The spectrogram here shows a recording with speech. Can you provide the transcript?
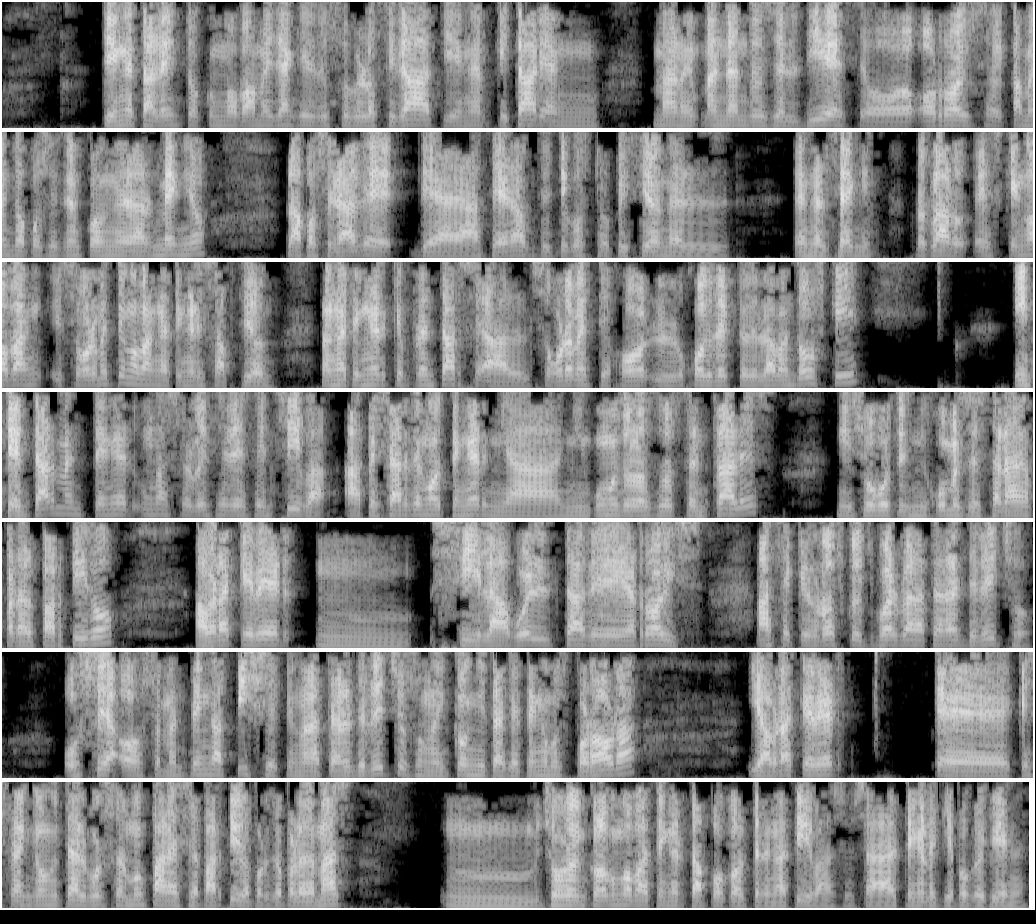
tiene talento con Obama Yankee de su velocidad, tiene Kitarian mandando desde el 10 o, o Royce cambiando posición con el armenio, la posibilidad de, de hacer auténtico estropicio en el, en el Zenit. Pero claro, es que no van, seguramente no van a tener esa opción. Van a tener que enfrentarse al, seguramente, el juego directo de Lewandowski, intentar mantener una solvencia defensiva, a pesar de no tener ni a ninguno de los dos centrales, ni Subotis ni Hummels estará para el partido. Habrá que ver mmm, si la vuelta de Royce hace que Groskowicz vuelva a lateral derecho o sea o se mantenga Pisek en el lateral derecho es una incógnita que tenemos por ahora y habrá que ver eh, que es la incógnita del Borussia para ese partido porque por lo demás mmm, Jorgen Klopp no va a tener tampoco alternativas o sea tiene el equipo que tiene.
